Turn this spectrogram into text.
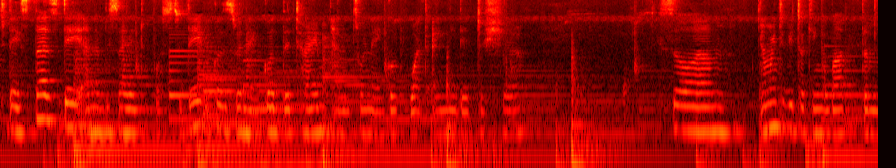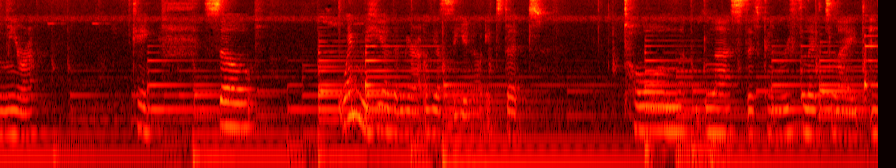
today is Thursday, and I've decided to post today because it's when I got the time and it's when I got what I needed to share. So, um, I'm going to be talking about the mirror. Okay, so when we hear the mirror, obviously, you know, it's that tall glass that can reflect light and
